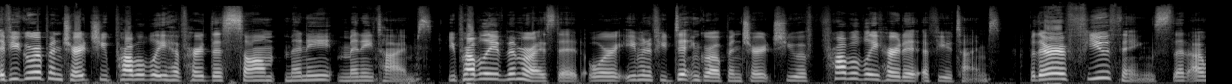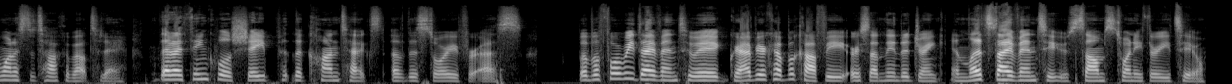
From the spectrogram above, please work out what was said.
If you grew up in church, you probably have heard this psalm many, many times. You probably have memorized it, or even if you didn't grow up in church, you have probably heard it a few times. But there are a few things that I want us to talk about today that I think will shape the context of this story for us. But before we dive into it, grab your cup of coffee or something to drink, and let's dive into Psalms 23 2.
